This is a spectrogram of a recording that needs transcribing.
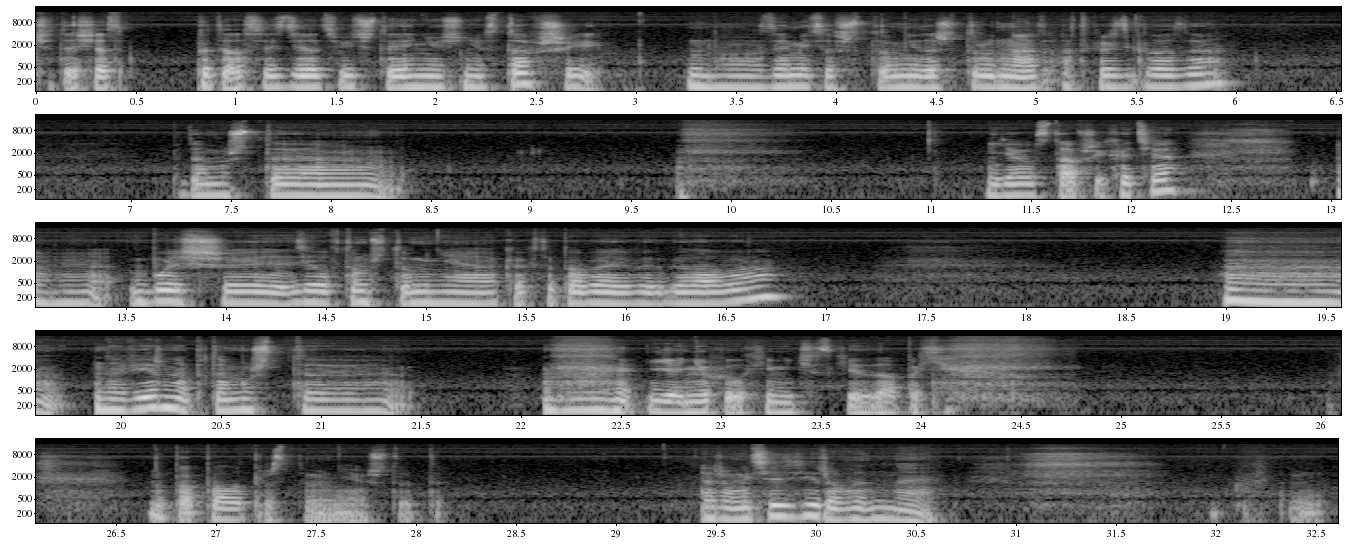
что-то сейчас пытался сделать вид, что я не очень уставший, но заметил, что мне даже трудно от- открыть глаза, потому что я уставший. Хотя э, больше дело в том, что у меня как-то побаливает голова. А, наверное, потому что я нюхал химические запахи. Ну, попало просто мне что-то ароматизированное.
